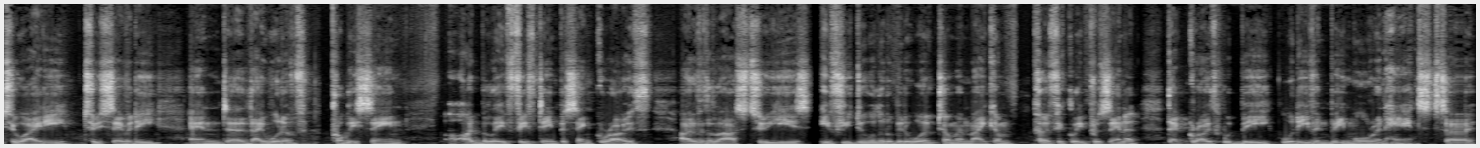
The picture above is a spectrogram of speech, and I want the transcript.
280, 270, and uh, they would have probably seen I believe 15% growth over the last two years. If you do a little bit of work to them and make them perfectly presented, that growth would be would even be more enhanced. So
